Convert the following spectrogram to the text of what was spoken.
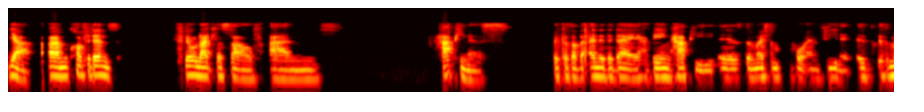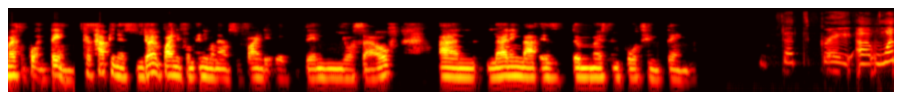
Yeah. Um, confidence, feel like yourself and happiness because at the end of the day, being happy is the most important feeling, is, is the most important thing. Because happiness, you don't find it from anyone else, you find it within yourself. And learning that is the most important thing. That's great. Uh, one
